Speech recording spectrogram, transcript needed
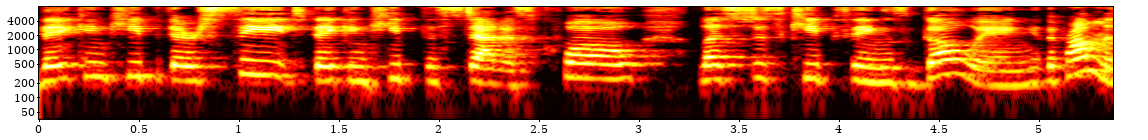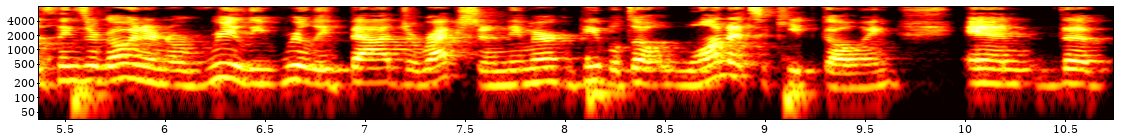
they can keep their seat, they can keep the status quo. Let's just keep things going. The problem is things are going in a really, really bad direction. The American people don't want it to keep going. And the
